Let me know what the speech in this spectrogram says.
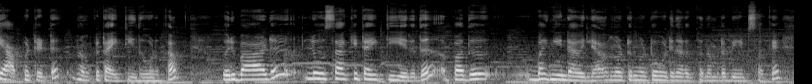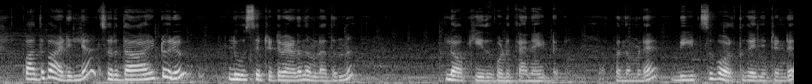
ഗ്യാപ്പ് ഇട്ടിട്ട് നമുക്ക് ടൈറ്റ് ചെയ്ത് കൊടുക്കാം. ഒരുപാട് ലൂസാക്കി ടൈറ്റ് ചെയ്യരുത്. അപ്പോൾ അത് ഭംഗി ഉണ്ടാവില്ല അങ്ങോട്ടും ഇങ്ങോട്ടും ഓടി നടക്കും നമ്മുടെ ബീഡ്സൊക്കെ. അപ്പോൾ അത് പാടില്ല. ചെറുതായിട്ടൊരു ലൂസ് ഇട്ടിട്ട് വേണം നമ്മളതൊന്ന് ലോക്ക് ചെയ്ത് കൊടുക്കാനായിട്ട്. അപ്പോൾ നമ്മുടെ ബീഡ്സ് പുറത്ത് കഴിഞ്ഞിട്ടുണ്ട്.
